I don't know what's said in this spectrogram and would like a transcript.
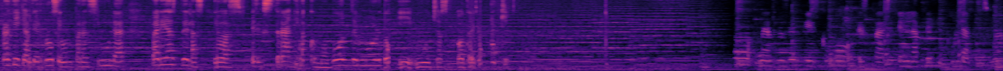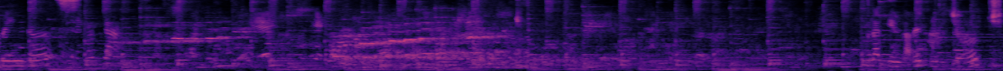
prácticamente roseon para simular varias de las cosas extrañas como Voldemort y muchas otras aquí. Me hace sentir como estar en la película misma. Tienda de George.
